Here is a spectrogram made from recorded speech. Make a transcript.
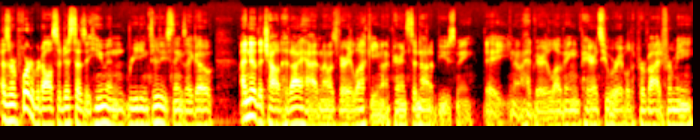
as a reporter, but also just as a human reading through these things, I go. I know the childhood I had, and I was very lucky. My parents did not abuse me. They, you know, had very loving parents who were able to provide for me.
